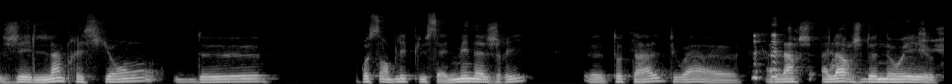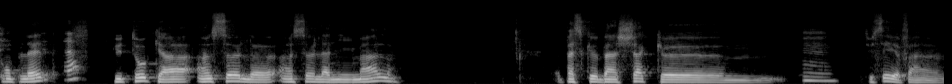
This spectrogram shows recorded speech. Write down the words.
j'ai l'impression de ressembler plus à une ménagerie euh, totale, tu vois, euh, à l'arche de Noé euh, complète, plutôt qu'à un seul, un seul animal. Parce que ben, chaque. Hmm. Tu sais, enfin,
